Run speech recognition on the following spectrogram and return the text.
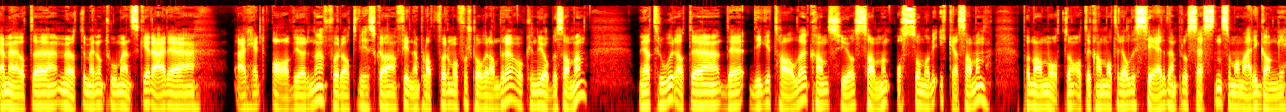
Jeg mener at eh, møtet mellom to mennesker er eh, er helt avgjørende for at vi skal finne en plattform og forstå hverandre og kunne jobbe sammen. Men jeg tror at det, det, digitale kan sy oss sammen også når vi ikke er sammen, på en annen måte, og at det kan materialisere den prosessen som man er i gang i,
